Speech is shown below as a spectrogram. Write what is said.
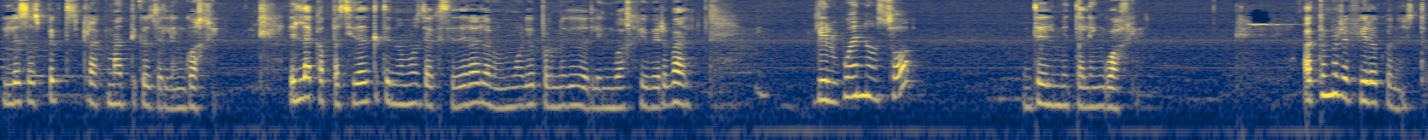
y los aspectos pragmáticos del lenguaje. Es la capacidad que tenemos de acceder a la memoria por medio del lenguaje verbal y el buen uso del metalenguaje. ¿A qué me refiero con esto?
